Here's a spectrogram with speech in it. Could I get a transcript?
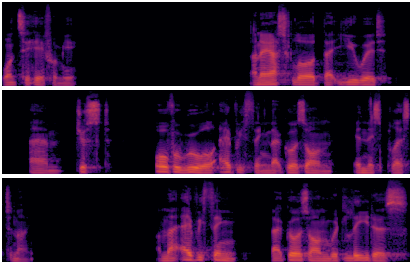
want to hear from you. And I ask, Lord, that you would um, just overrule everything that goes on in this place tonight. And that everything that goes on would lead us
